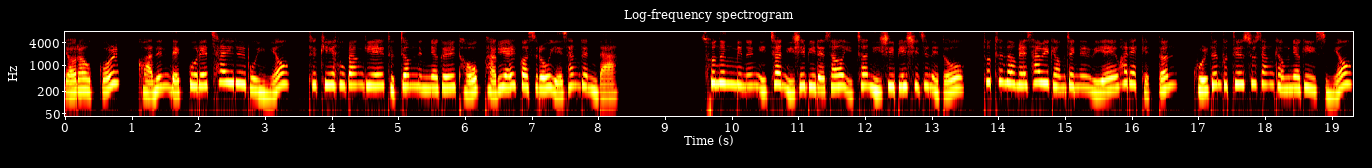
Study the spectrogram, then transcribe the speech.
19골, 과는 4골의 차이를 보이며 특히 후반기에 득점 능력을 더욱 발휘할 것으로 예상된다. 손흥민은 2021에서 2022 시즌에도 토트넘의 4위 경쟁을 위해 활약했던 골든부트 수상 경력이 있으며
